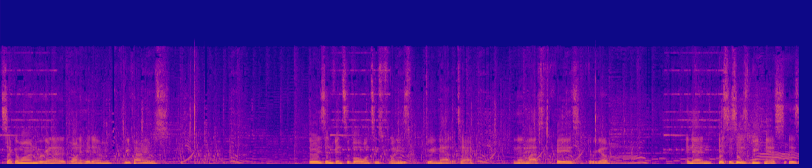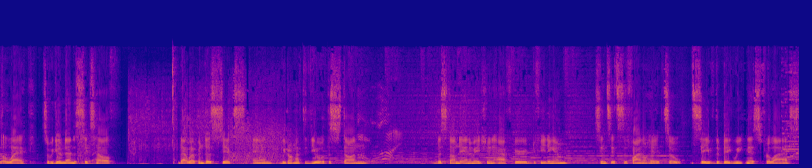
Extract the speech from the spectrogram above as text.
Second one, we're gonna want to hit him three times. So he's invincible once he's when he's doing that attack. And then last phase, there we go. And then this is his weakness, is Elec. So we get him down to six health. That weapon does six, and we don't have to deal with the stun, the stunned animation after defeating him, since it's the final hit. So save the big weakness for last.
